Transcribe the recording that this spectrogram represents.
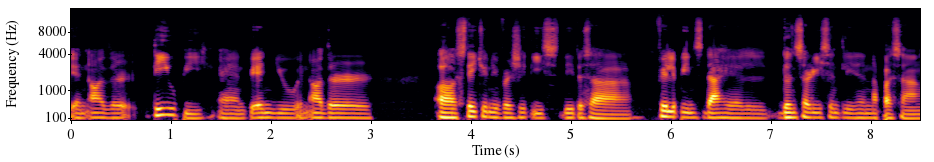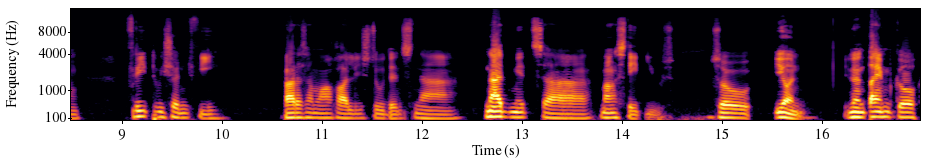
and other TUP and PNU and other uh, state universities dito sa Philippines dahil doon sa recently na napasang free tuition fee para sa mga college students na na-admit sa mga state use. So, yun. Yun time ko,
